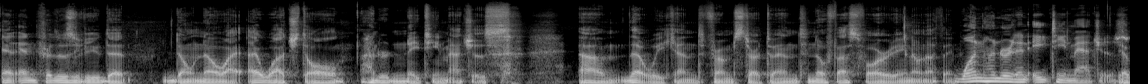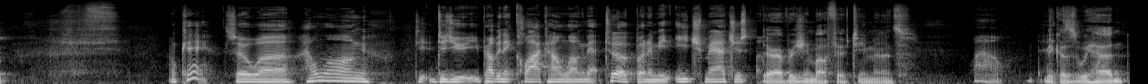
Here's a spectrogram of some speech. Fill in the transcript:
and, and for those of you that don't know, I, I watched all 118 matches. um, that weekend from start to end. No fast forwarding, no nothing. 118 matches. Yep. Okay. So uh, how long did, did you? You probably didn't clock how long that took, but I mean, each match is They're averaging about 15 minutes wow. That's- because we had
